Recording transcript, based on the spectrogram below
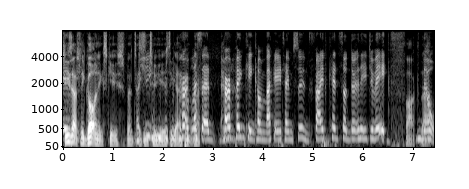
She's Um, actually got an excuse for taking she- two years to get her, her. pink back. Listen, her pink ain't coming back anytime soon. Five kids under the age of eight. Fuck that. No.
